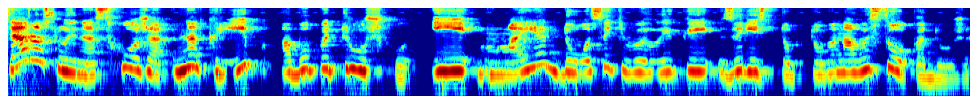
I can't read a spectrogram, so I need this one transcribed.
Ця рослина схожа на кріп або петрушку і має досить великий зріст, тобто вона висока дуже.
